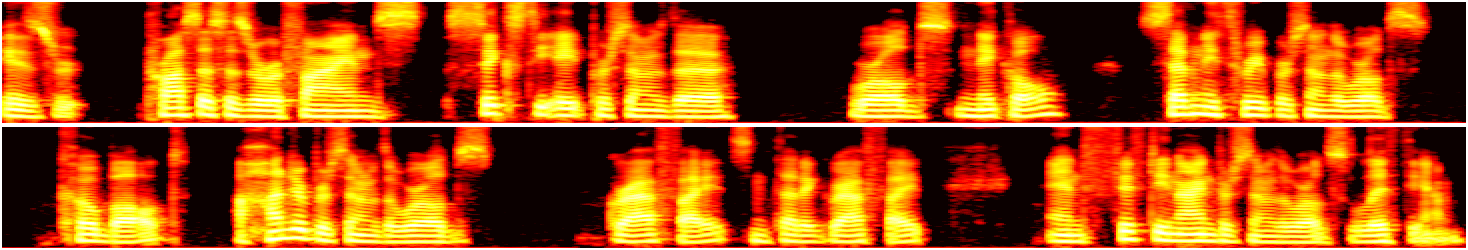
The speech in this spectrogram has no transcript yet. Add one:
is processes or refines 68% of the world's nickel, 73% of the world's cobalt, 100% of the world's graphite, synthetic graphite, and 59% of the world's lithium.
